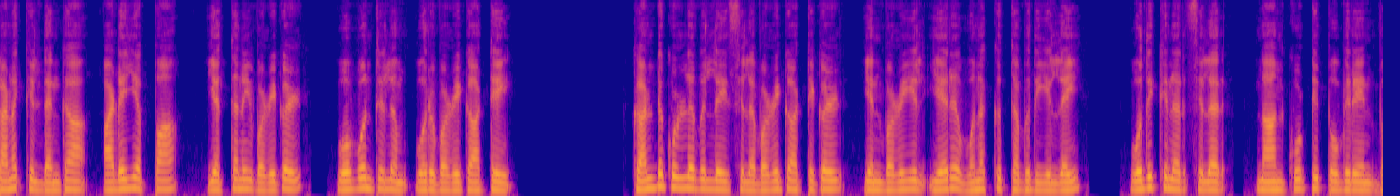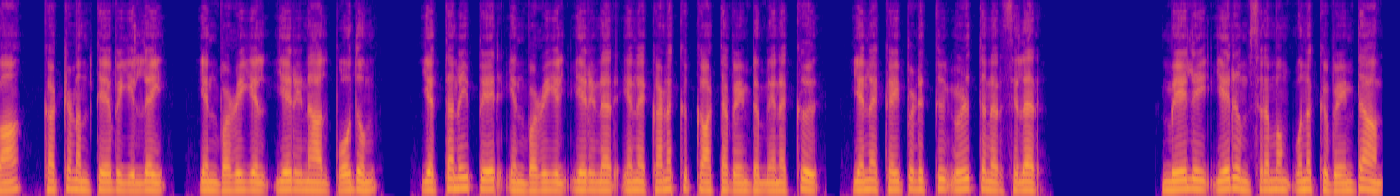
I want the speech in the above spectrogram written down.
கணக்கில்டங்கா அடையப்பா எத்தனை வழிகள் ஒவ்வொன்றிலும் ஒரு வழிகாட்டே. கண்டுகொள்ளவில்லை சில வழிகாட்டிகள் என் வழியில் ஏற உனக்குத் தகுதியில்லை. ஒதுக்கினர் சிலர் நான் கூட்டிப் போகிறேன் வா கட்டணம் தேவையில்லை என் வழியில் ஏறினால் போதும். எத்தனை பேர் என் வழியில் ஏறினர் என கணக்கு காட்ட வேண்டும் எனக்கு என கைப்பிடித்து இழுத்தனர் சிலர். மேலே ஏறும் சிரமம் உனக்கு வேண்டாம்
